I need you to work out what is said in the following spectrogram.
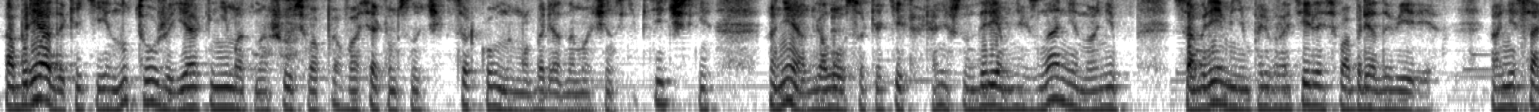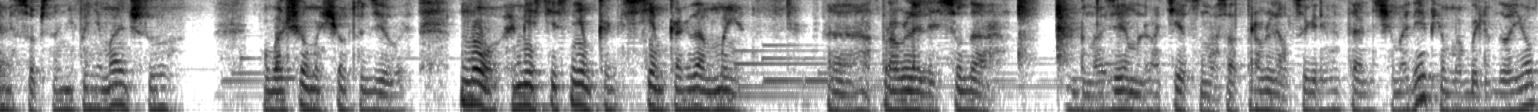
Обряды какие, ну тоже я к ним отношусь, во, во всяком случае, к церковным обрядам очень скептически. Они отголосок каких-то, конечно, древних знаний, но они со временем превратились в обряды верия. Они сами, собственно, не понимают, что по большому счету делают. Но вместе с, ним, как, с тем, когда мы э, отправлялись сюда, бы на землю, отец нас отправлял с Игорем Арепьем, мы были вдвоем,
